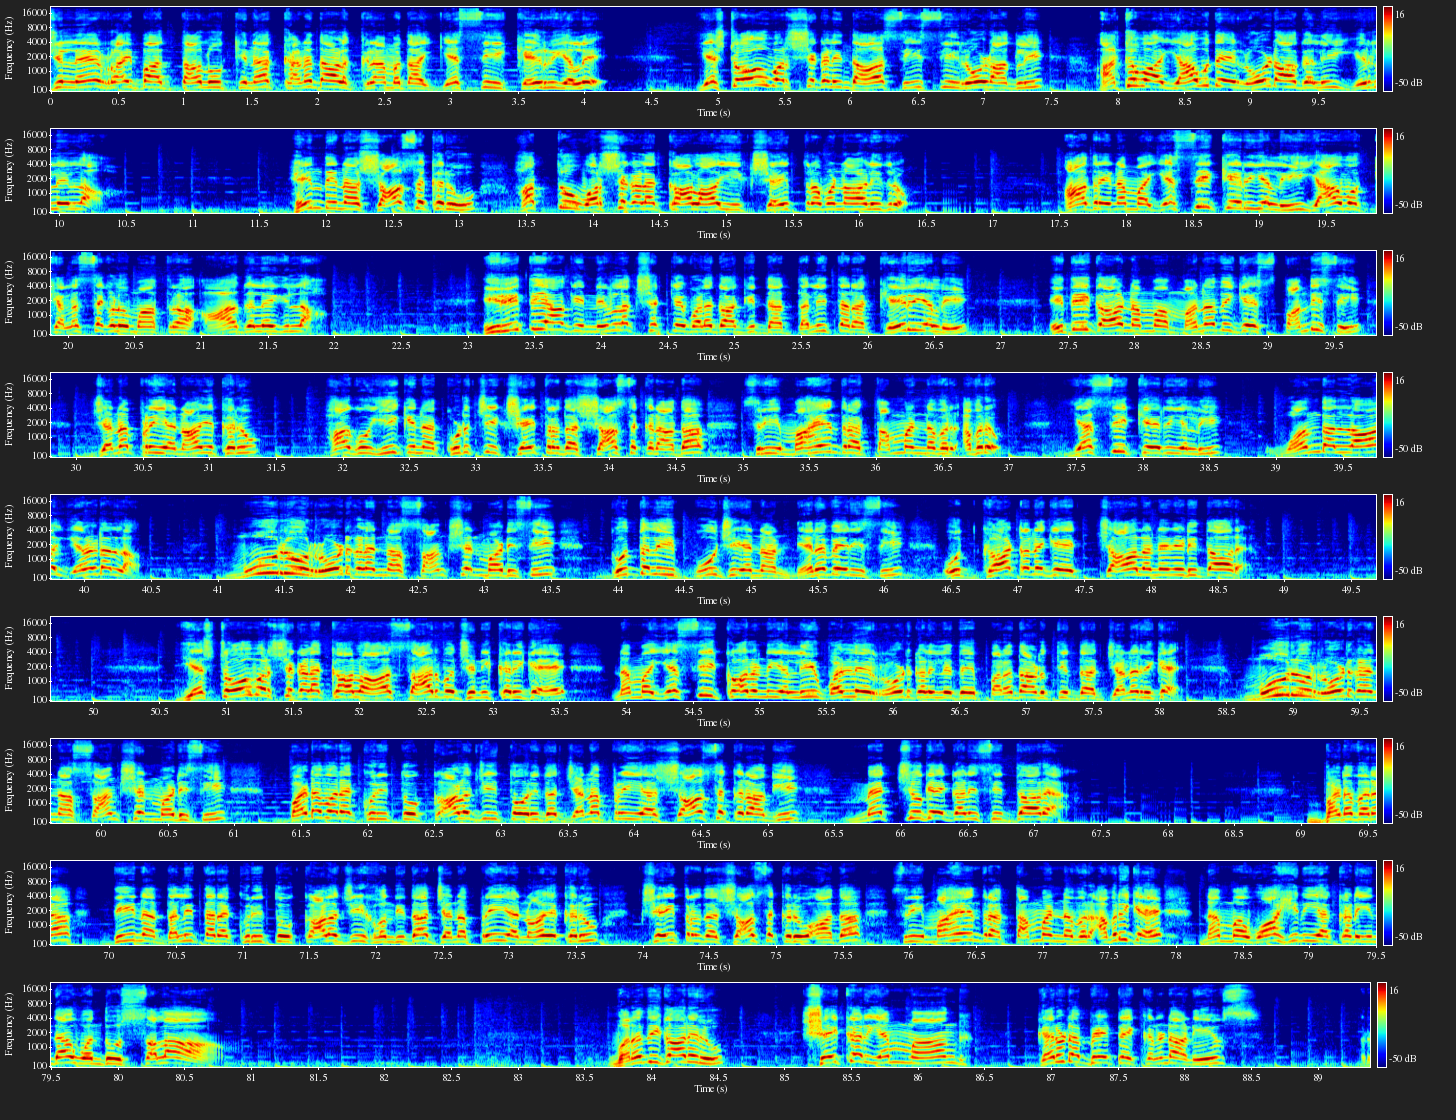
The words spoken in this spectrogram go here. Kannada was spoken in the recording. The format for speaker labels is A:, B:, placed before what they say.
A: ಜಿಲ್ಲೆ ರಾಯ್ಬಾಗ್ ತಾಲೂಕಿನ ಕಣದಾಳ್ ಗ್ರಾಮದ ಎಸ್ಸಿ ಕೇರಿಯಲ್ಲಿ ಎಷ್ಟೋ ವರ್ಷಗಳಿಂದ ಸಿಸಿ ರೋಡ್ ಆಗಲಿ ಅಥವಾ ಯಾವುದೇ ರೋಡ್ ಆಗಲಿ ಇರಲಿಲ್ಲ. ಹಿಂದಿನ ಶಾಸಕರು ಹತ್ತು ವರ್ಷಗಳ ಕಾಲ ಈ ಕ್ಷೇತ್ರವನ್ನು ಆಳಿದ್ರು. ಆದರೆ ನಮ್ಮ ಎಸ್ಸಿ ಕೇರಿಯಲ್ಲಿ ಯಾವ ಕೆಲಸಗಳು ಮಾತ್ರ ಆಗಲೇ ಇಲ್ಲ. ಈ ರೀತಿಯಾಗಿ ನಿರ್ಲಕ್ಷ್ಯಕ್ಕೆ ಒಳಗಾಗಿದ್ದ ದಲಿತರ ಕೇರಿಯಲ್ಲಿ ಇದೀಗ ನಮ್ಮ ಮನವಿಗೆ ಸ್ಪಂದಿಸಿ ಜನಪ್ರಿಯ ನಾಯಕರು ಹಾಗೂ ಈಗಿನ ಕುಡಚಿ ಕ್ಷೇತ್ರದ ಶಾಸಕರಾದ ಶ್ರೀ ಮಹೇಂದ್ರ ತಮ್ಮಣ್ಣವರ್ ಅವರು ಎಸ್ ಸಿ ಕೇರಿಯಲ್ಲಿ ಒಂದಲ್ಲ, ಎರಡಲ್ಲ, ಮೂರು ರೋಡ್ಗಳನ್ನ ಸಾಂಕ್ಷನ್ ಮಾಡಿಸಿ, ಗುದ್ದಲಿ ಪೂಜೆಯನ್ನ ನೆರವೇರಿಸಿ, ಉದ್ಘಾಟನೆಗೆ ಚಾಲನೆ ನೀಡಿದ್ದಾರೆ. ಎಷ್ಟೋ ವರ್ಷಗಳ ಕಾಲ ಸಾರ್ವಜನಿಕರಿಗೆ ನಮ್ಮ ಎಸ್ಸಿ ಕಾಲೋನಿಯಲ್ಲಿ ಒಳ್ಳೆ ರೋಡ್ಗಳಿಲ್ಲದೆ ಪರದಾಡುತ್ತಿದ್ದ ಜನರಿಗೆ ಮೂರು ರೋಡ್ಗಳನ್ನ ಸಾಂಕ್ಷನ್ ಮಾಡಿಸಿ ಬಡವರ ಕುರಿತು ಕಾಳಜಿ ತೋರಿದ ಜನಪ್ರಿಯ ಶಾಸಕರಾಗಿ ಮೆಚ್ಚುಗೆ ಗಳಿಸಿದ್ದಾರೆ. ಬಡವರ ದೀನ ದಲಿತರ ಕುರಿತು ಕಾಳಜಿ ಹೊಂದಿದ ಜನಪ್ರಿಯ ನಾಯಕರು, ಕ್ಷೇತ್ರದ ಶಾಸಕರು ಆದ ಶ್ರೀ ಮಹೇಂದ್ರ ತಮ್ಮಣ್ಣವರ್ ಅವರಿಗೆ ನಮ್ಮ ವಾಹಿನಿಯ ಕಡೆಯಿಂದ ಒಂದು ಸಲಾಂ. ವರದಿಗಾರರು ಶೇಖರ್ ಎಂ ಮಾಂಗ್, ಗರುಡ ಬೇಟೆ ಕನ್ನಡ ನ್ಯೂಸ್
